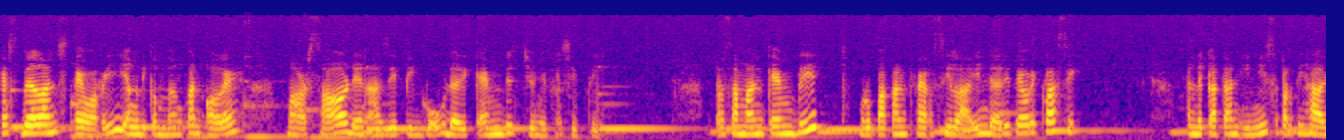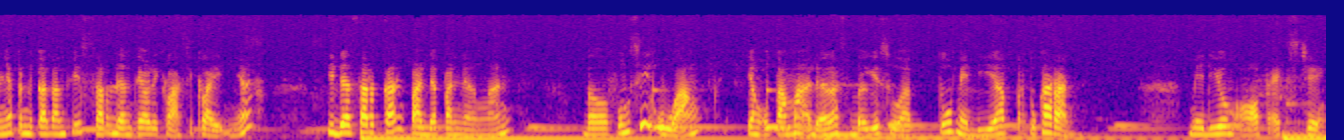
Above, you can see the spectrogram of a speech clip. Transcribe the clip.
cash balance theory yang dikembangkan oleh Marshall dan Azepigo dari Cambridge University. Persamaan Cambridge merupakan versi lain dari teori klasik. Pendekatan ini seperti halnya pendekatan Fisher dan teori klasik lainnya, didasarkan pada pandangan bahwa fungsi uang yang utama adalah sebagai suatu media pertukaran, medium of exchange.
